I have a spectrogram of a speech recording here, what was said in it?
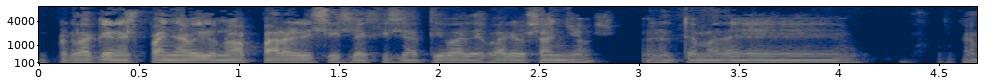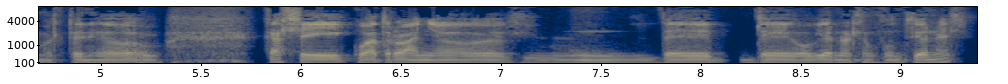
Es verdad que en España ha habido una parálisis legislativa de varios años en el tema de. Hemos tenido casi cuatro años de, gobiernos en funciones,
